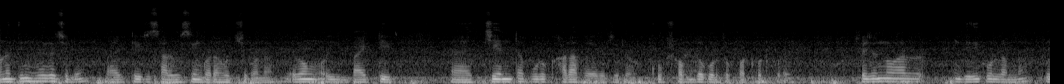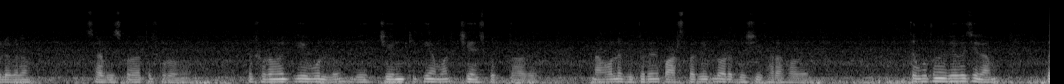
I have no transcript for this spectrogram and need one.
অনেক দিন হয়ে গেছিল, বাইকটির সার্ভিসিং করা হচ্ছিল না এবং ওই বাইকটির চেনটা পুরো খারাপ হয়ে গেছিল, খুব শব্দ করতো পটপট করে। সেই জন্য আর দেরি করলাম না, চলে গেলাম সার্ভিস করাতে শোরুমে। তো শোরুমে গিয়ে বলল যে, চেনটিকে আমার চেঞ্জ করতে হবে, না হলে ভিতরের পার্টস পাতিগুলো আরও বেশি খারাপ হবে। তো প্রথমে ভেবেছিলাম, তো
